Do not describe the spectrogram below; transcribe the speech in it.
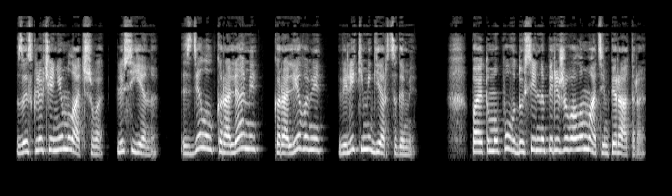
за исключением младшего, Люсьена, сделал королями, королевами, великими герцогами. По этому поводу сильно переживала мать императора.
